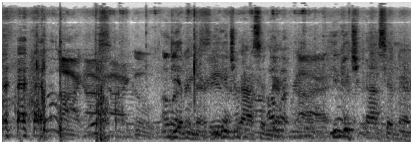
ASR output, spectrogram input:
All right, all right, all right, cool. Get in there. You get your ass in there. You get your ass in there.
